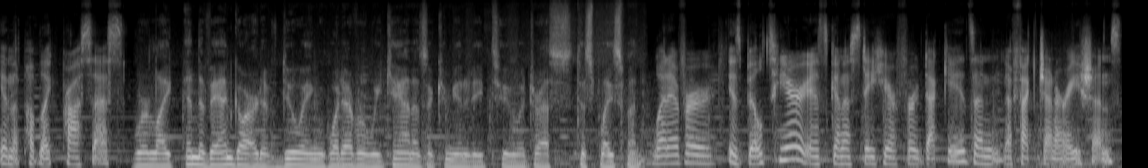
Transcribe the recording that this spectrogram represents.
in the public process. We're like in the vanguard of doing whatever we can as a community to address displacement. Whatever is built here is going to stay here for decades and affect generations.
